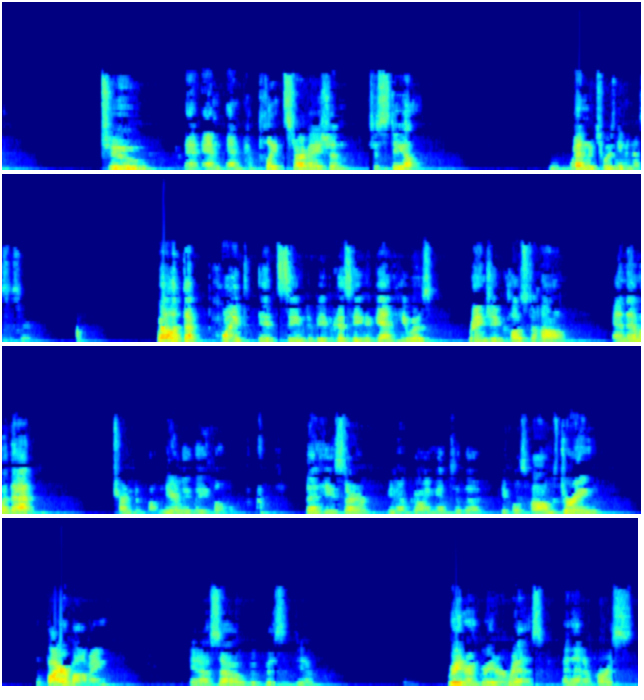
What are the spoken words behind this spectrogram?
to and and, and complete starvation to steal. When which wasn't even necessary. well, at that point, it seemed to be because he again he was ranging close to home, and then when that turned nearly lethal, then he started you know going into the people's homes during the firebombing. You know, so it was you know greater and greater risk, and then of course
